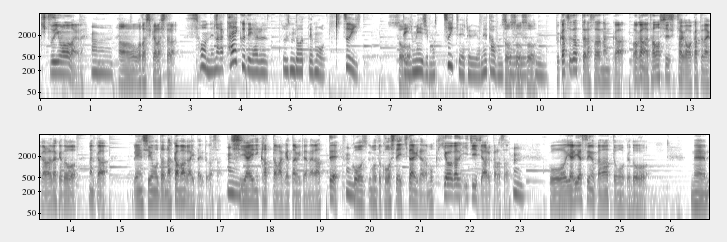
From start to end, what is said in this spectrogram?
きついものなんよね。うん。あの私からしたら。そうね。なんか体育でやる運動ってもうきついってイメージもついてるよね。多分そういう。そうそうそう。うん。部活だったらさなんかわかんない。楽しさが分かってないからあれだけどなんか練習も仲間がいたりとかさ、うん。試合に勝った負けたみたいなのがあって、うん。こうもっとこうしていきたいみたいな目標がいちいちあるからさ、うん。こうやりやすいのかなって思うけどね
